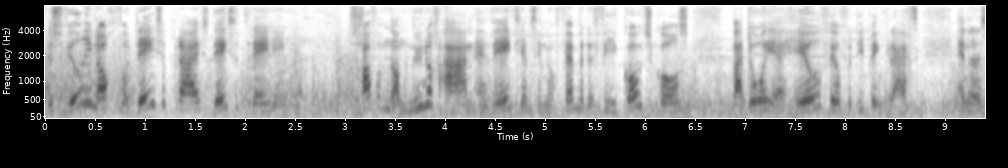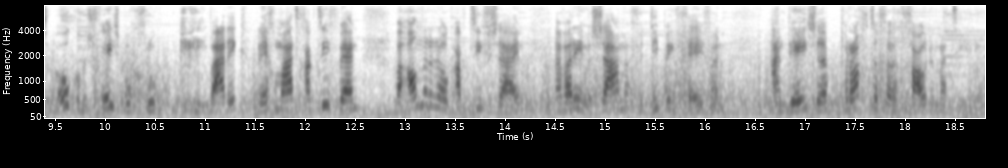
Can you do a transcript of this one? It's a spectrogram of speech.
Dus wil je nog voor deze prijs, deze training, schaf hem dan nu nog aan. En weet, je hebt in november de vier coach calls. Waardoor je heel veel verdieping krijgt. En er is ook een Facebookgroep waar ik regelmatig actief ben. Waar anderen ook actief zijn. En waarin we samen verdieping geven aan deze prachtige gouden materie.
